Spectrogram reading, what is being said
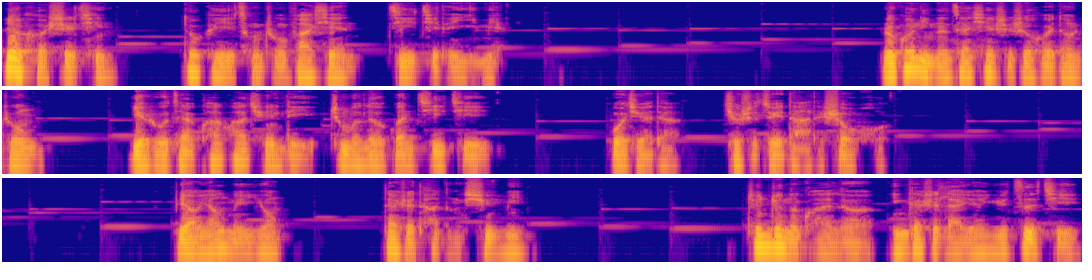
任何事情都可以从中发现积极的一面。如果你能在现实社会当中，也如在夸夸群里这么乐观积极，我觉得就是最大的收获。表扬没用，但是它能续命。真正的快乐应该是来源于自己，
